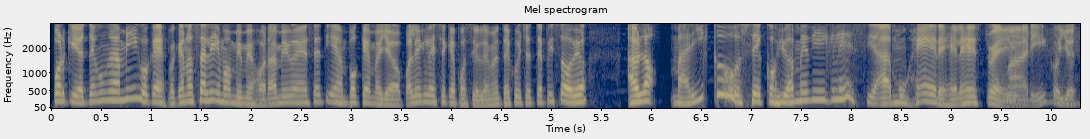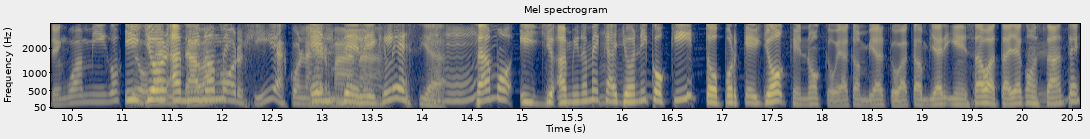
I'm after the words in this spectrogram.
Porque yo tengo un amigo que después que nos salimos, mi mejor amigo en ese tiempo, que me llevó para la iglesia, que posiblemente escuche este episodio, habla, marico, se cogió a media iglesia, a mujeres, él es straight. Marico, yo tengo amigos que Y yo- a mí no me- orgías con las el hermanas. de la iglesia. Samo, y yo, a mí no me cayó ni coquito porque yo, que no, que voy a cambiar, que voy a cambiar. Y en esa batalla constante,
